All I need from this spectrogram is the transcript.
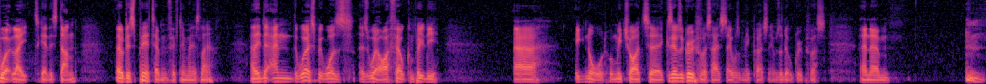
work late to get this done? They'll disappear 10, 15 minutes later. And they, and the worst bit was as well. I felt completely uh, ignored when we tried to because there was a group of us. I had to say, it wasn't me personally. It was a little group of us, and um,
